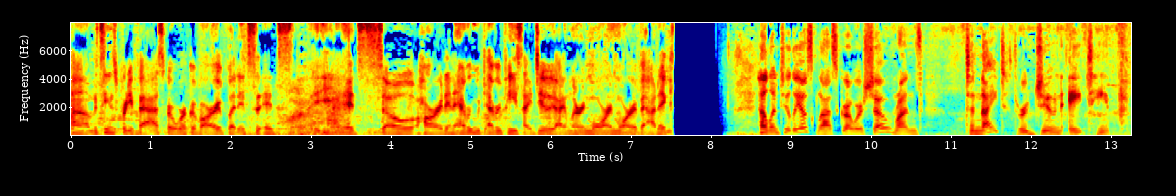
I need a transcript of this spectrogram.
Um, it seems pretty fast for a work of art but it's it's it's so hard and every every piece i do i learn more and more about it. Helen Tullio's glass growers show runs tonight through june 18th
